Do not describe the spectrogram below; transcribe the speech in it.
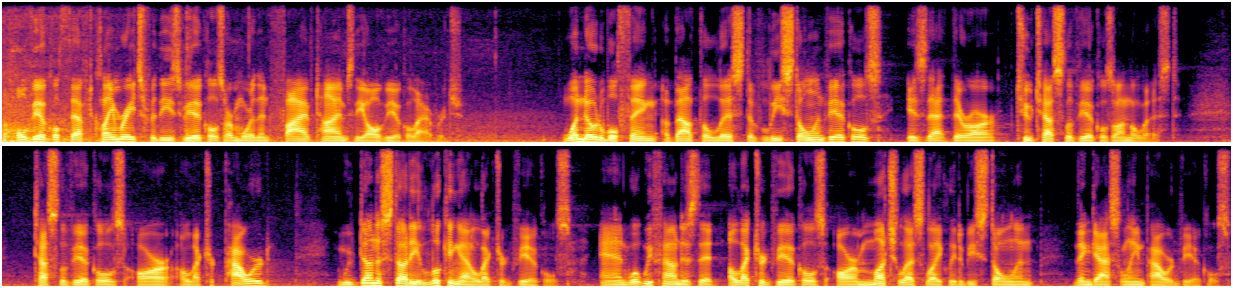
The whole vehicle theft claim rates for these vehicles are more than five times the all vehicle average. One notable thing about the list of least stolen vehicles is that there are two Tesla vehicles on the list. Tesla vehicles are electric powered. We've done a study looking at electric vehicles and what we found is that electric vehicles are much less likely to be stolen than gasoline powered vehicles.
